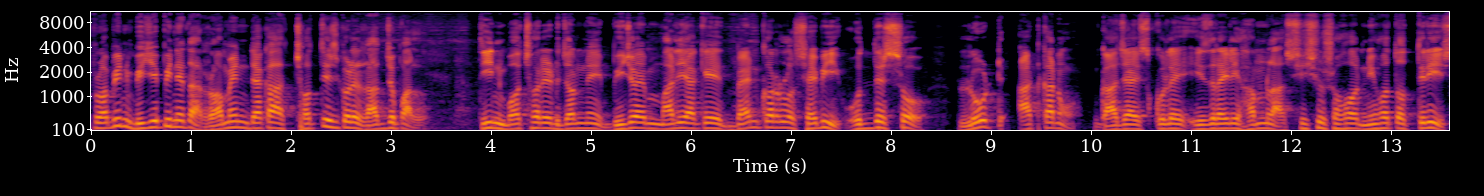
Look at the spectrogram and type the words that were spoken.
প্রবীণ বিজেপি নেতা রমেন ডেকা ছত্তিশগড়ের রাজ্যপাল। তিন বছরের জন্যে বিজয় মালিয়াকে ব্যান করল সেবি, উদ্দেশ্য লুট, আটকানো গাজা স্কুলে ইসরায়েলি হামলা, শিশুসহ নিহত তিরিশ।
